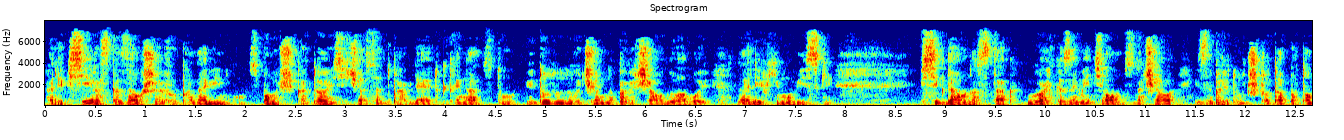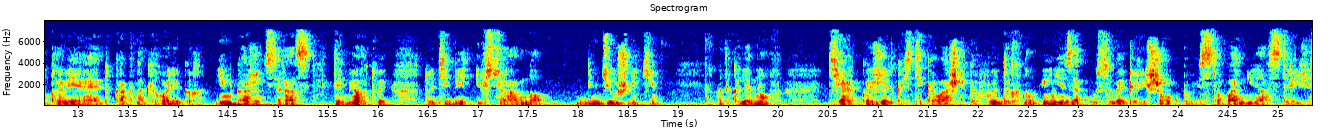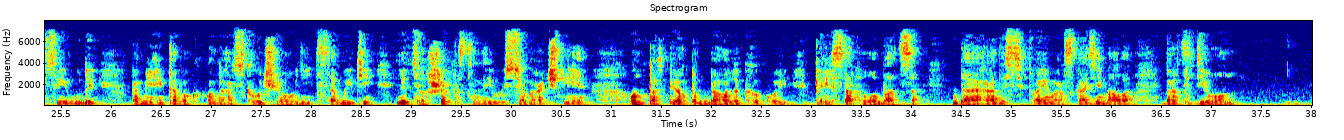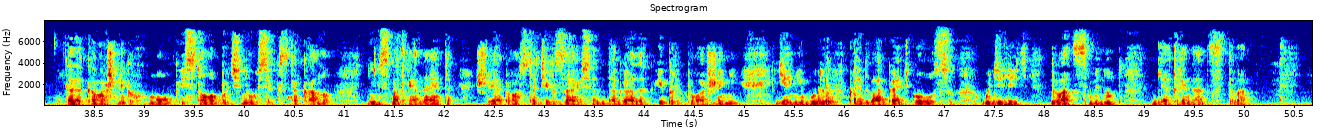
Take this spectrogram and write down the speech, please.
Алексей рассказал шефу про новинку, с помощью которой сейчас отправляют к тринадцатому, и тот удрученно покачал головой, налив ему виски. «Всегда у нас так», — горько заметил он. «Сначала изобретут что-то, а потом проверяют, как на кроликах. Им кажется, раз ты мертвый, то тебе и все равно. Бендюжники». Отхлебнув терпкой жидкости Калашников выдохнул и, не закусывая, перешел к повествованию о встрече с Иудой. По мере того, как он раскручивал нить событий, лицо шефа становилось все мрачнее. Он подпер подбородок рукой, перестав улыбаться. «Да, радости в твоем рассказе мало», — процедил он. Когда Калашников умолк и снова потянулся к стакану. Но несмотря на это, что я просто терзаюсь от догадок и предположений, я не буду предлагать голосу уделить 20 минут для тринадцатого.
